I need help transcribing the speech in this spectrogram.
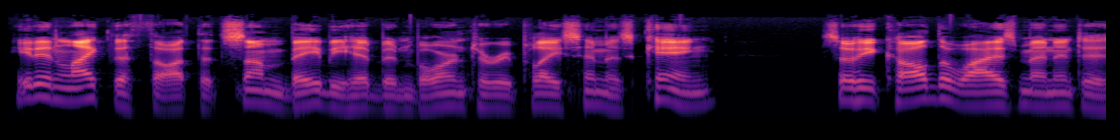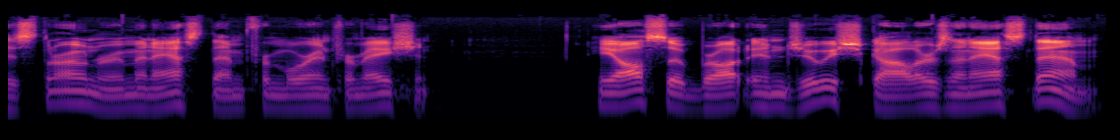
He didn't like the thought that some baby had been born to replace him as king, so he called the wise men into his throne room and asked them for more information. He also brought in Jewish scholars and asked them,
